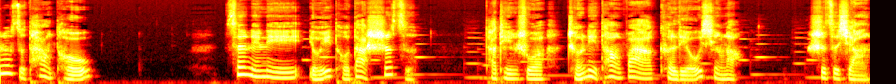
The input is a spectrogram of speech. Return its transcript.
狮子烫头。森林里有一头大狮子，他听说城里烫发可流行了。狮子想，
